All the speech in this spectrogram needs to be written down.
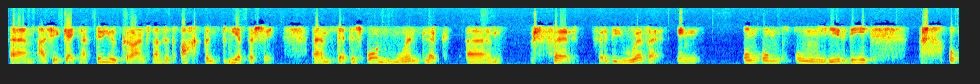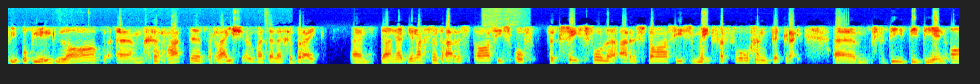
Ehm um, as jy kyk na trio crimes dan is dit 8.2%. Ehm um, dit is onmoontlik ehm um, vir vir die howe en om om om hierdie op op hierdie laag ehm um, geratte ratio wat hulle gebruik en dan nou enigstens arrestasies of suksesvolle arrestasies met vervolging te kry. Ehm um, die die DNA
